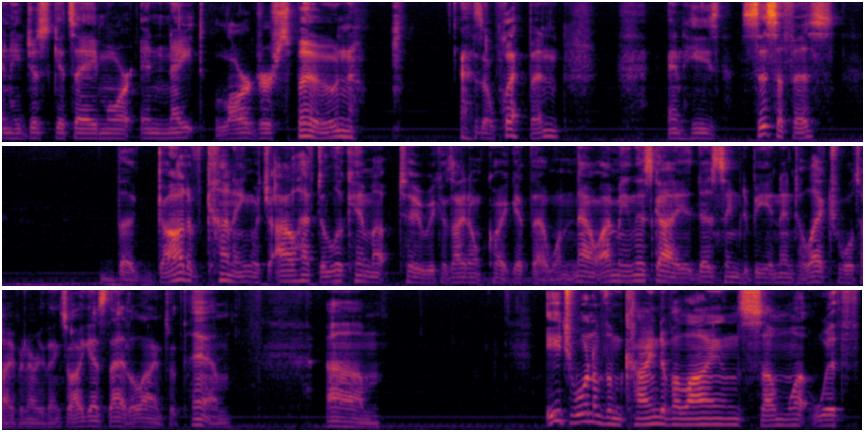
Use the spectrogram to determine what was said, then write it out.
And he just gets a more innate, larger spoon as a weapon and he's Sisyphus, the God of Cunning, which I'll have to look him up too because I don't quite get that one. Now, I mean, this guy it does seem to be an intellectual type and everything, so I guess that aligns with him. Um, each one of them kind of aligns somewhat with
